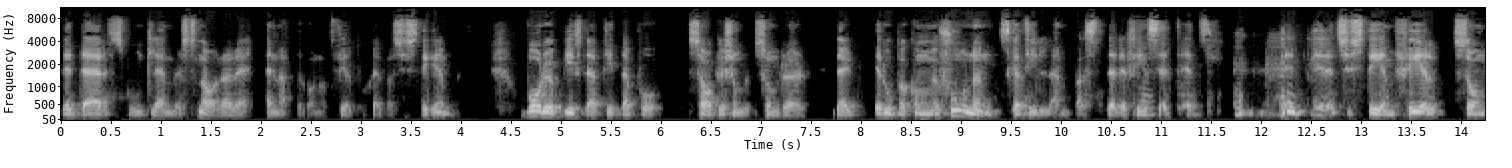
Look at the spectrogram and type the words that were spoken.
Det är där skon klämmer snarare än att det var något fel på själva systemet. Vår uppgift är att titta på saker som, som rör där Europakonventionen ska tillämpas, där det finns ett, ett, ett, ett, ett systemfel som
